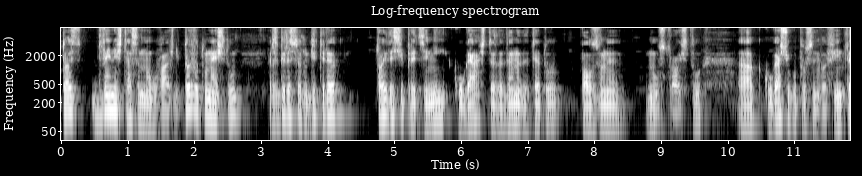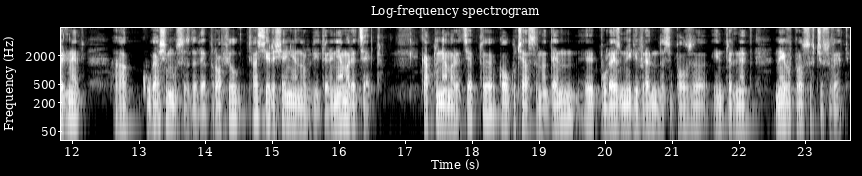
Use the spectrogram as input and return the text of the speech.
тоест, две неща са много важни. Първото нещо, разбира се, родителя той да си прецени кога ще даде на детето ползване на устройство, а, кога ще го пусне в интернет, а, кога ще му създаде профил. Това си е решение на родителя. Няма рецепта. Както няма рецепта, колко часа на ден е полезно или вредно да се ползва интернет. Не е въпросът в часовете.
